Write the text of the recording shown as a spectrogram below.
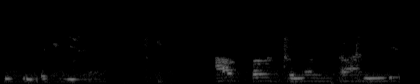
these conditions of how far the love God in you.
